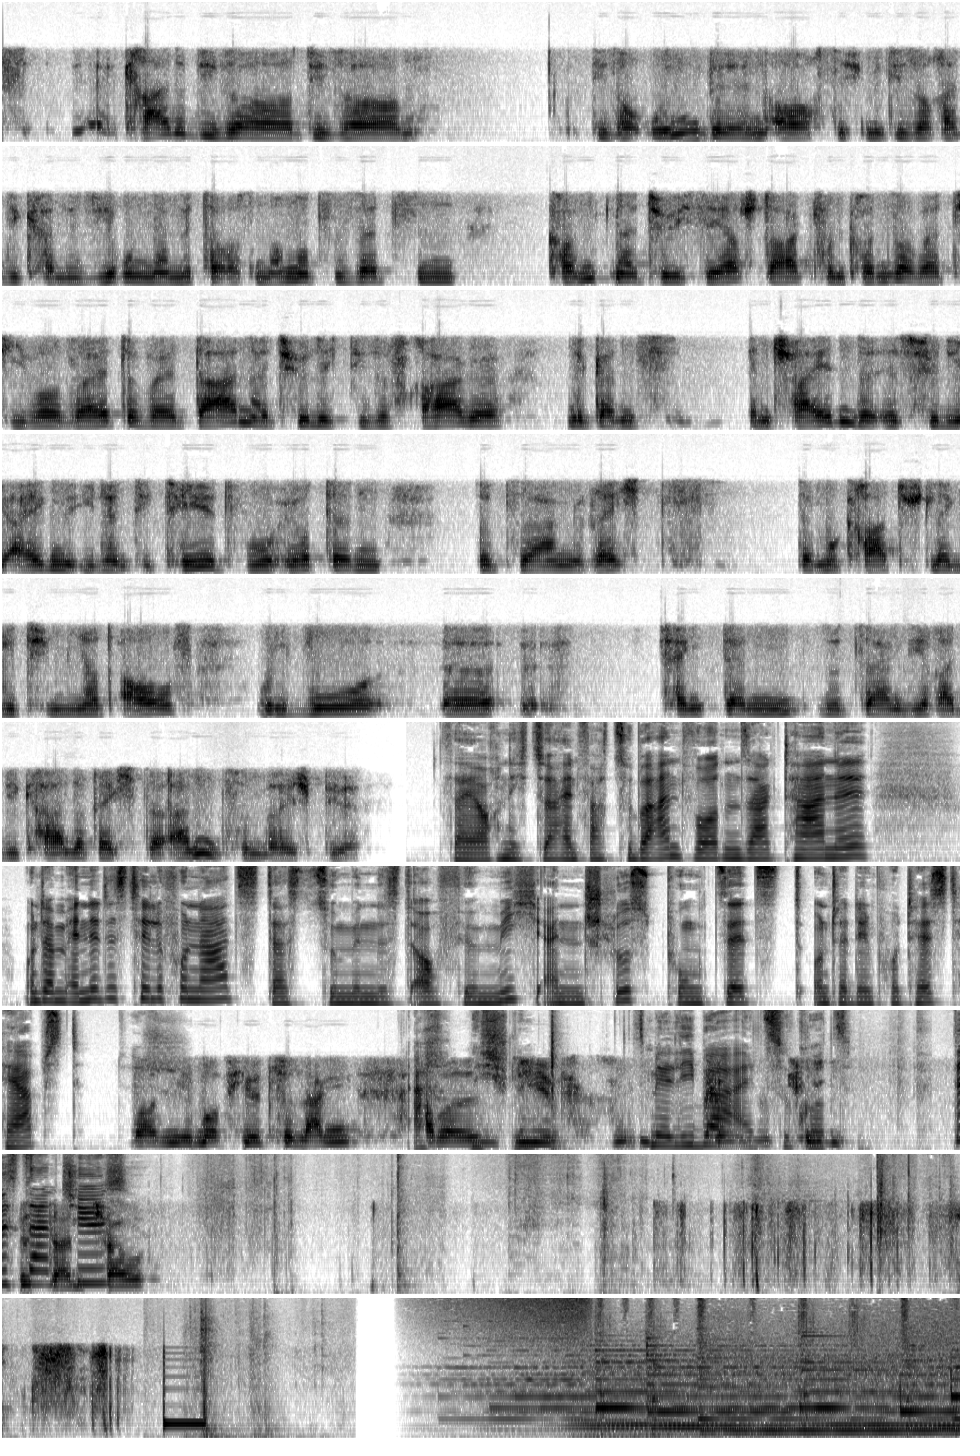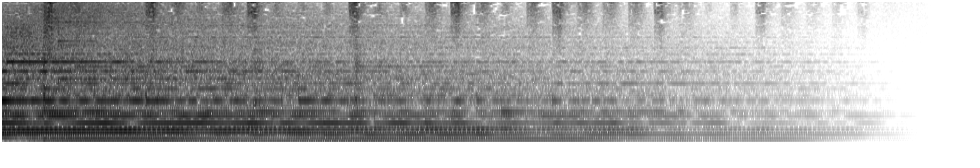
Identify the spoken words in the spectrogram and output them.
gerade dieser, dieser dieser Unwillen auch, sich mit dieser Radikalisierung in der Mitte auseinanderzusetzen, kommt natürlich sehr stark von konservativer Seite, weil da natürlich diese Frage eine ganz entscheidende ist für die eigene Identität. Wo hört denn sozusagen rechts demokratisch legitimiert auf und wo äh, fängt denn sozusagen die radikale Rechte an zum Beispiel? Sei auch nicht so einfach zu beantworten, sagt Hanel. Und am Ende des Telefonats, das zumindest auch für mich einen Schlusspunkt setzt unter den Protestherbst. War immer viel zu lang, Ach, aber die ist mir lieber als zu kurz. Bis, Bis dann, dann, tschüss. Ciao.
